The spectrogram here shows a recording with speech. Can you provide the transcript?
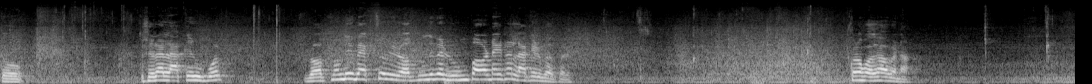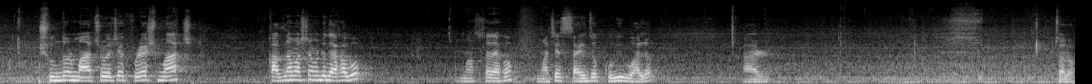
তো সেটা লাকের উপর। রত্নদ্বীপ অ্যাকচুয়ালি রত্নদ্বীপের রুম পাওয়াটা একটা লাকের ব্যাপার। কোনো কথা হবে না। সুন্দর মাছ রয়েছে ফ্রেশ মাছ। কাতলা মাছটা আমি একটু দেখাবো। মাছটা দেখো, মাছের সাইজও খুবই ভালো। আর চলো।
